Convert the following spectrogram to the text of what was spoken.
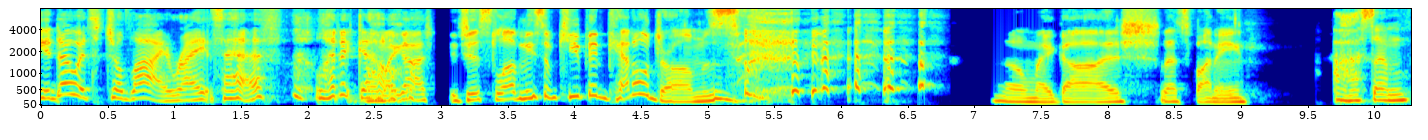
You know it's July, right, Seth? Let it go. Oh my gosh. Just love me some Cupid kettle drums. oh my gosh. That's funny. Awesome.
